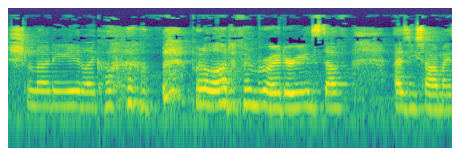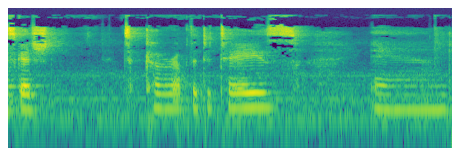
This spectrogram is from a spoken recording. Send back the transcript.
slutty, like put a lot of embroidery and stuff, as you saw my sketch, to cover up the tatés. And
